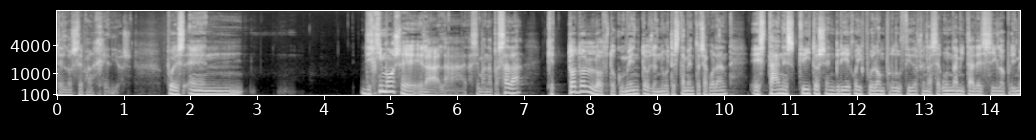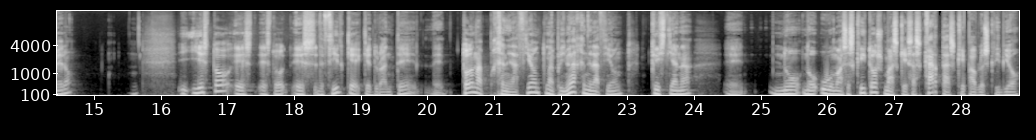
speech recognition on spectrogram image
de los evangelios? Pues dijimos eh, la semana pasada todos los documentos del Nuevo Testamento, ¿se acuerdan?, están escritos en griego y fueron producidos en la segunda mitad del siglo I. Y, esto, es, esto es decir que, durante eh, toda una generación, toda una primera generación cristiana, eh, no, no hubo más escritos más que esas cartas que Pablo escribió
